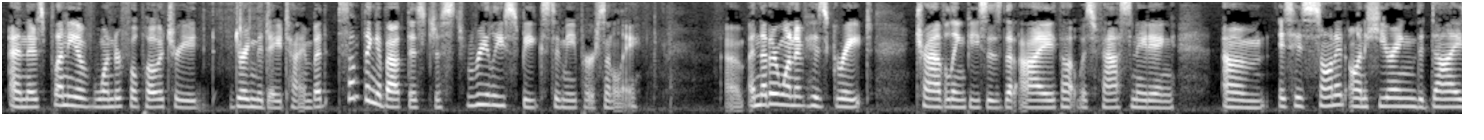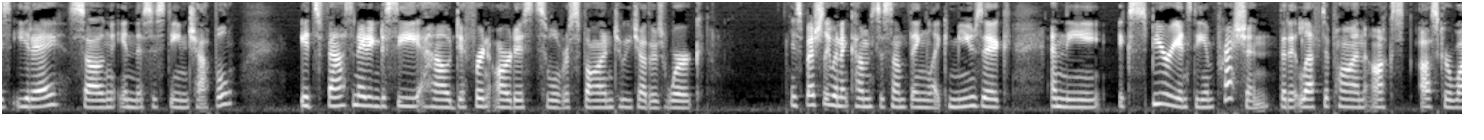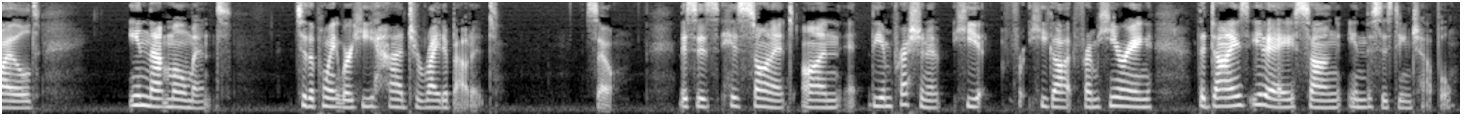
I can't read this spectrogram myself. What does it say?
and there's plenty of wonderful poetry during the daytime, but something about this just really speaks to me personally. Um, another one of his great traveling pieces that I thought was fascinating um, is his sonnet on hearing the Dies Irae sung in the Sistine Chapel. It's fascinating to see how different artists will respond to each other's work, especially when it comes to something like music and the experience, the impression that it left upon Oscar Wilde in that moment to the point where he had to write about it. So, this is his sonnet on the impression of he he got from hearing the Dies Irae sung in the Sistine Chapel.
